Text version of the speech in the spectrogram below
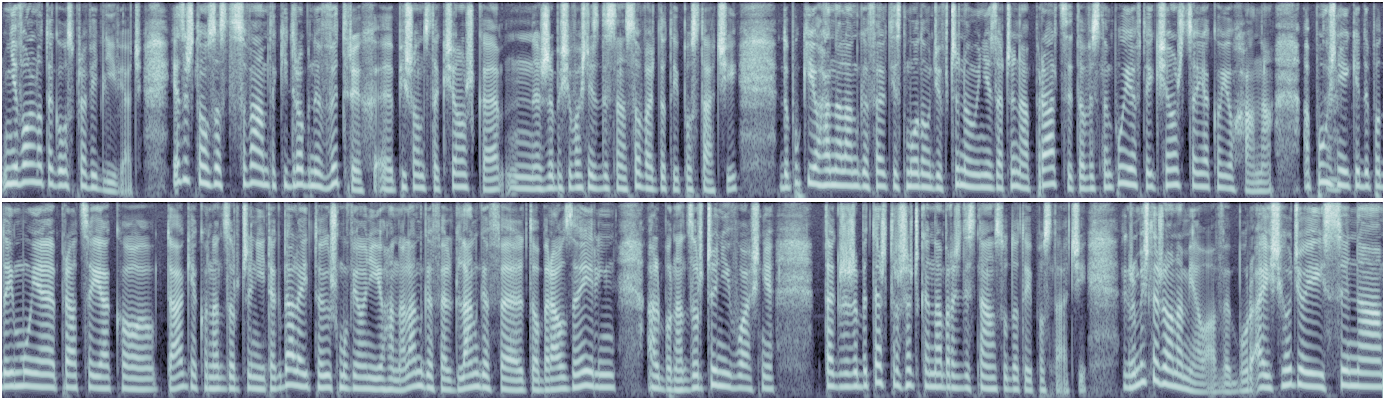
nie wolno tego usprawiedliwiać. Ja zresztą zastosowałam taki drobny wytrych, e, pisząc tę książkę, żeby się właśnie zdystansować do tej postaci. Dopóki Johanna Langefeld jest młodą dziewczyną i nie zaczyna pracy, to występuje w tej książce jako Johanna. A później, tak. kiedy podejmuje pracę jako, tak, jako nadzorczyni i tak dalej, to już mówię o niej Johanna Langefeld, Langefeld, Obrauzerin albo nadzorczyni właśnie. Także, żeby też troszeczkę nabrać dystansu do tej postaci. Także myślę, że ona miała wybór. A jeśli chodzi o jej syna,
